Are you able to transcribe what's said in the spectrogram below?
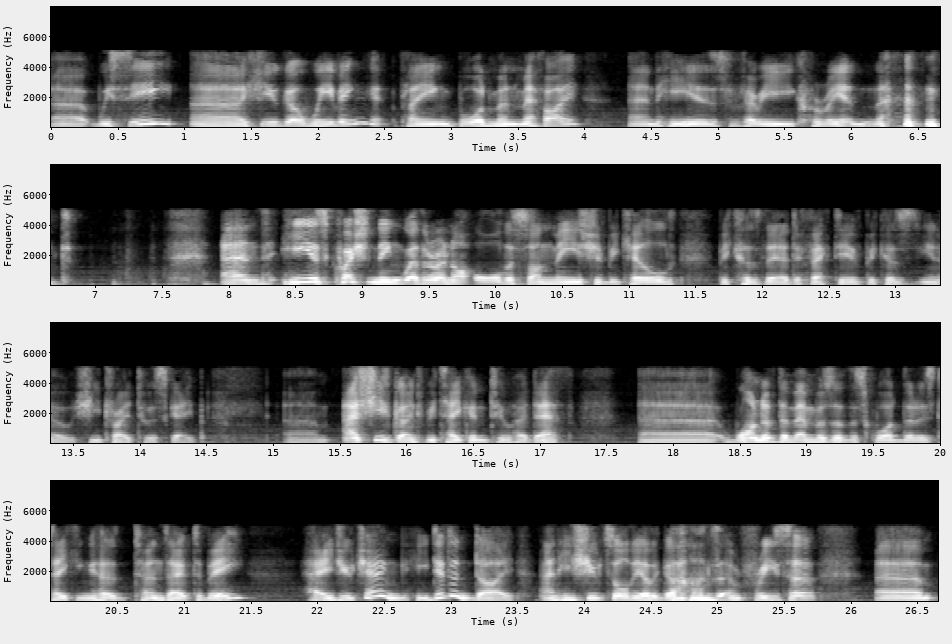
Uh, we see uh, Hugo Weaving playing Boardman Mephi, and he is very Korean, and, and he is questioning whether or not all the Sonmis should be killed because they are defective, because, you know, she tried to escape. Um, as she's going to be taken to her death, uh, one of the members of the squad that is taking her turns out to be Haeju Chang. He didn't die, and he shoots all the other guards and frees her, um,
